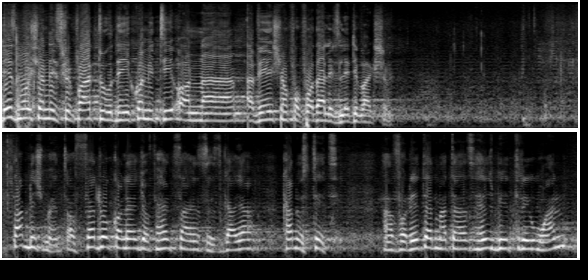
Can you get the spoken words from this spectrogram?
This motion is referred to the Committee on uh, Aviation for further legislative action establishment of Federal College of Health Sciences, Gaya, Kano State, and for related matters, HB 31,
